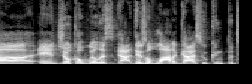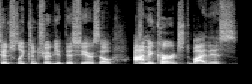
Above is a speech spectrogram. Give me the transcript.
Uh, and Joko Willis. Uh, there's a lot of guys who can potentially contribute this year. So I'm encouraged by this.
